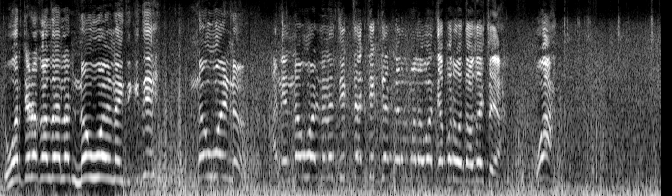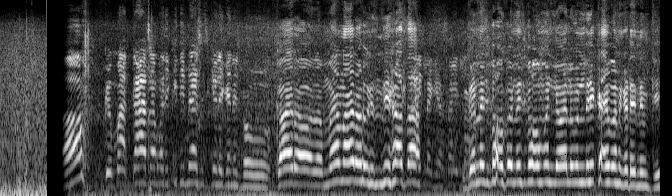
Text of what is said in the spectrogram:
वरच्या डोकाला जायला नऊ वळ नाही ती किती? नऊ वळणं. आणि नऊ वळणं जिक जॅक जिक जॅक करत मला जायचं या. वा. हा? किती मेसेज केले गणेश भाऊ? काय राव मी नाही राहू मी आता गणेश भाऊ गणेश भाऊ म्हणले वाला म्हणलं काय बनकडे नेमकी?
